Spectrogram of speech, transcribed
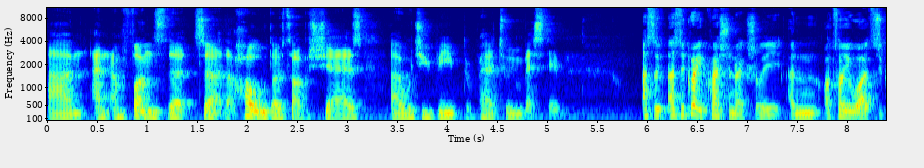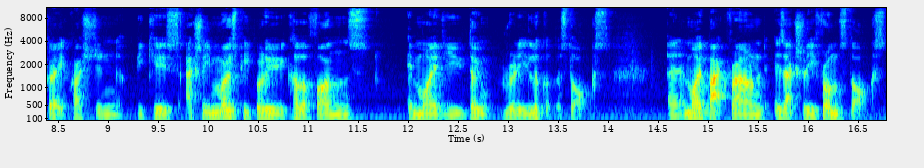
um, and, and, funds that, uh, that hold those type of shares uh, would you be prepared to invest in? That's a, that's a great question, actually. And I'll tell you why it's a great question because actually, most people who cover funds, in my view, don't really look at the stocks. Uh, and my background is actually from stocks.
